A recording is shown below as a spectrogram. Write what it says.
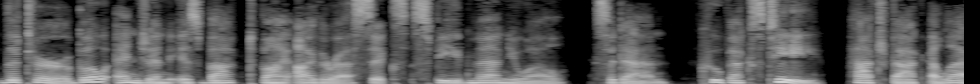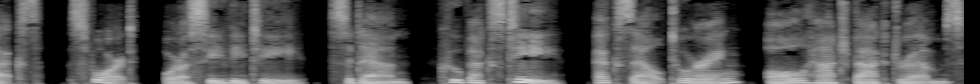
The turbo engine is backed by either a 6-speed manual, sedan, coupe EX-T, hatchback LX, sport, or a CVT, sedan, coupe EX-T, EX-L Touring, all hatchback trims.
